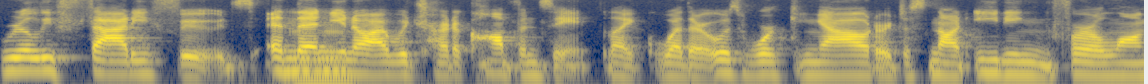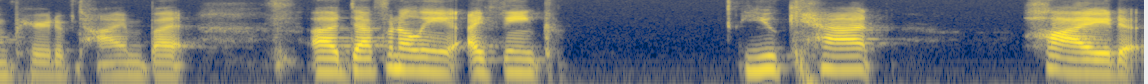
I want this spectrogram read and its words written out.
really fatty foods. And then, mm-hmm. you know, I would try to compensate, like whether it was working out or just not eating for a long period of time. But uh, definitely, I think you can't hide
